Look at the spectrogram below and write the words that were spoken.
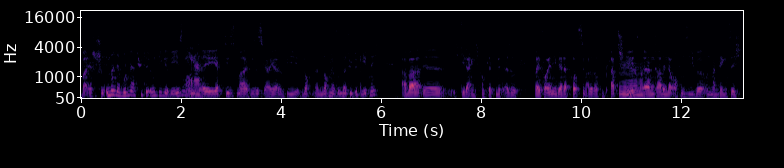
war ja schon immer eine Wundertüte irgendwie gewesen ja. und äh, jetzt dieses Mal, dieses Jahr ja irgendwie noch, also noch mehr Wundertüte geht nicht. Aber äh, ich gehe da eigentlich komplett mit. Also, weil vor allen Dingen, wer da trotzdem alles auf dem Platz steht, ja, ähm, gerade in der Offensive und man denkt sich,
